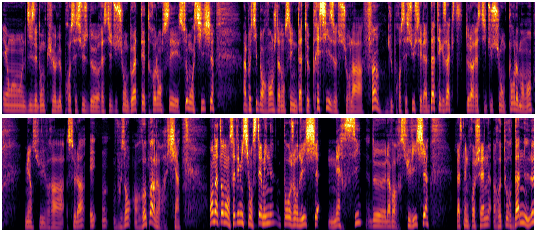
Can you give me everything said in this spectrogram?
Et on le disait donc, le processus de restitution doit être lancé ce mois-ci. Impossible en revanche d'annoncer une date précise sur la fin du processus et la date exacte de la restitution pour le moment. Mais on suivra cela et on vous en reparlera. En attendant, cette émission se termine pour aujourd'hui. Merci de l'avoir suivi. La semaine prochaine, retour d'Anne Le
